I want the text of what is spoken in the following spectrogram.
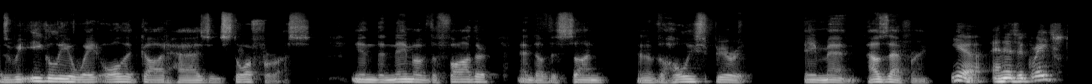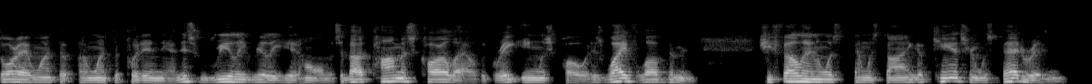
as we eagerly await all that God has in store for us. In the name of the Father and of the Son and of the Holy Spirit. Amen. How's that, Frank? Yeah, and there's a great story I want to I want to put in there, and this really really hit home. It's about Thomas Carlyle, the great English poet. His wife loved him, and she fell in and was and was dying of cancer and was bedridden.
